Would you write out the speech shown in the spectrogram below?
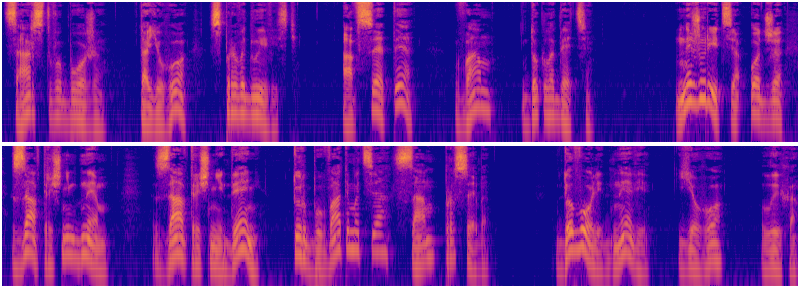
Царство Боже та Його справедливість, а все те вам докладеться. Не журіться, отже, завтрашнім днем. Завтрашній день турбуватиметься сам про себе. Доволі дневі його лиха.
